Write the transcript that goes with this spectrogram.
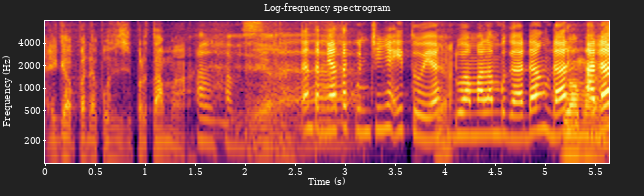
Ega pada posisi pertama. Alhamdulillah. Ya. dan ternyata kuncinya itu ya Ya. dua malam begadang dan malam. ada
